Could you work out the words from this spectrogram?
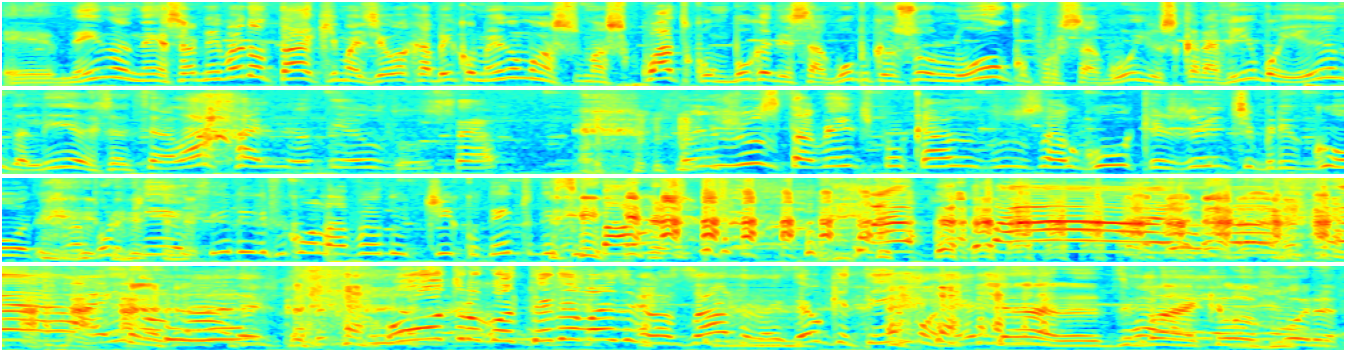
é, nem, nem, a senhora nem vai notar aqui, mas eu acabei comendo umas, umas quatro cumbucas de sagu, porque eu sou louco por sagu e os cravinhos boiando ali. sei lá, Ai meu Deus do céu. Foi justamente por causa do sagu que a gente brigou. Mas por quê? Ele, ficou lavando o tico dentro desse balde. Rapaz! Aí não dá, né? Outro conteúdo é mais engraçado, mas é o que temos, né? Cara, vai, que loucura.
